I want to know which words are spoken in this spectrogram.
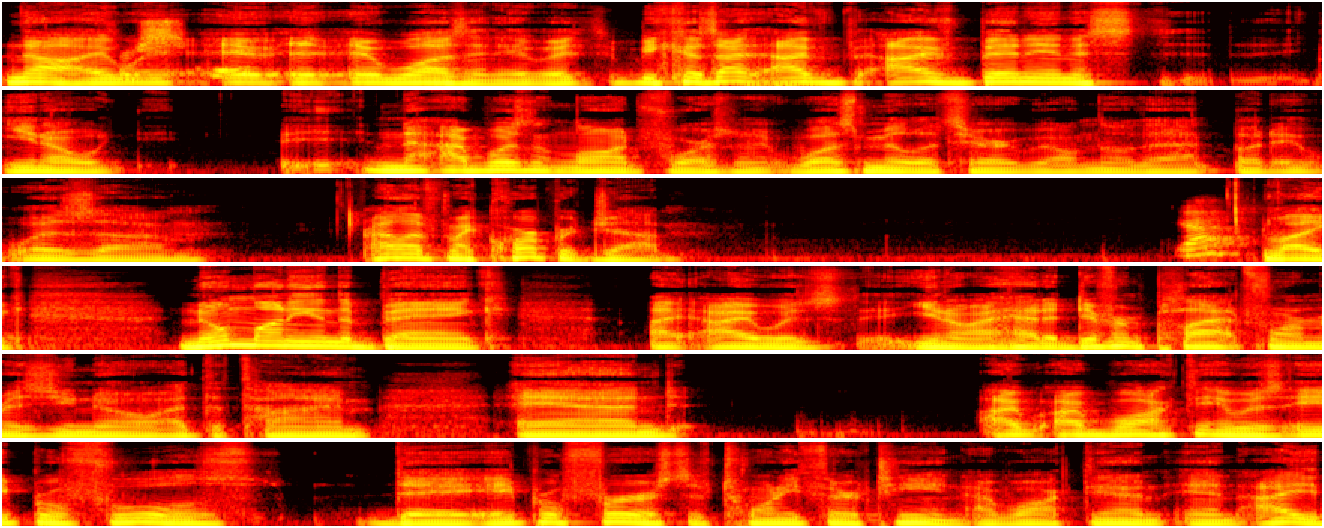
No, it, sure. it, it it wasn't. It was because I, I've I've been in a, you know, it- no, I wasn't law enforcement. It was military. We all know that, but it was. Um, I left my corporate job. Yeah. Like, no money in the bank. I, I was, you know, I had a different platform, as you know, at the time, and I, I walked in. It was April Fool's Day, April first of 2013. I walked in, and I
